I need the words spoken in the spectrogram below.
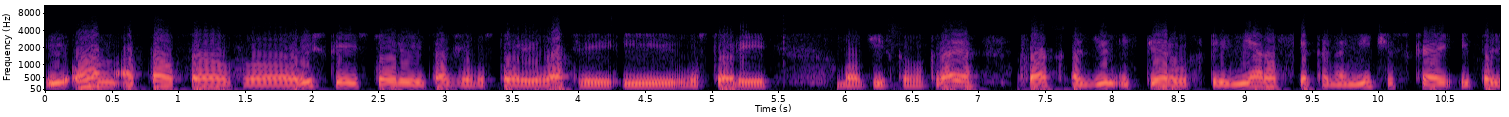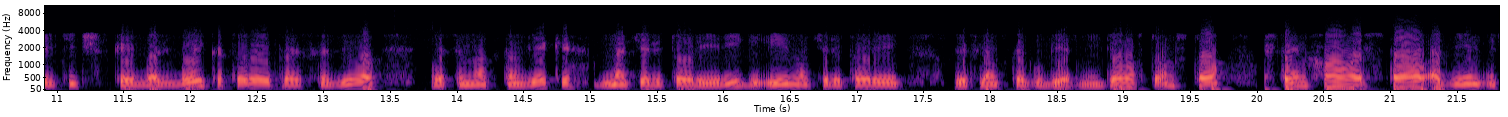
И он остался в рижской истории, также в истории Латвии и в истории Балтийского края, как один из первых примеров экономической и политической борьбы, которая происходила в XVIII веке на территории Риги и на территории Лифленской губернии. Дело в том, что Штейнхауэр стал одним из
